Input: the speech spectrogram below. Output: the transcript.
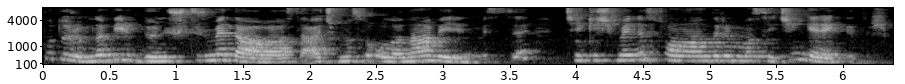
bu durumda bir dönüştürme davası açması olanağı verilmesi çekişmenin sonlandırılması için gereklidir.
